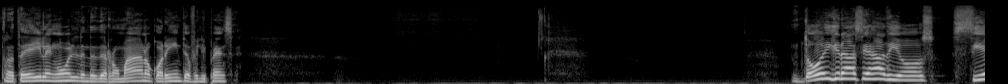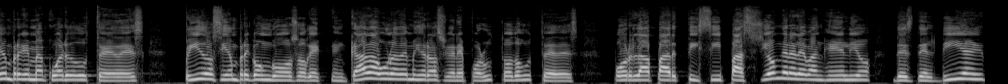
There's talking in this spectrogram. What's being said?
Traté de ir en orden desde Romano, Corintios, Filipenses. Doy gracias a Dios siempre que me acuerdo de ustedes. Pido siempre con gozo que en cada una de mis oraciones por todos ustedes, por la participación en el Evangelio desde el día,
